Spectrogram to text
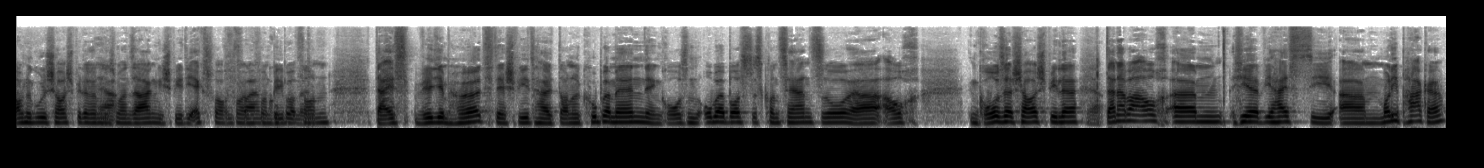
auch eine gute Schauspielerin, Ja. muss man sagen, die spielt die Ex-Frau von, von Billy Bob. Thornton. Da ist William Hurt, der spielt halt Donald Cooperman, den großen Oberboss des Konzerns, so, ja, auch ein großer Schauspieler. Dann aber auch ähm, hier, wie heißt sie, ähm, Molly Parker,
